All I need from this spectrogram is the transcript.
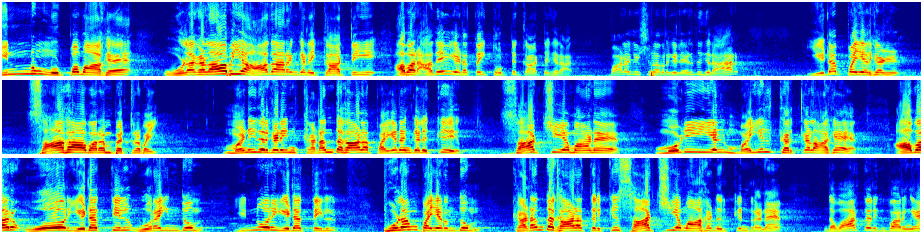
இன்னும் நுட்பமாக உலகளாவிய ஆதாரங்களை காட்டி அவர் அதே இடத்தை தொட்டு காட்டுகிறார். பாலகிருஷ்ணன் அவர்கள் எழுதுகிறார் இடப்பெயர்கள் சாகாவரம் பெற்றவை. மனிதர்களின் கடந்த கால பயணங்களுக்கு சாட்சியமான மொழியியல் மயில் கற்களாக அவர் ஓர் இடத்தில் உறைந்தும் இன்னொரு இடத்தில் புலம் பெயர்ந்தும் கடந்த காலத்திற்கு சாட்சியமாக நிற்கின்றன. இந்த வார்த்தை இருக்கு பாருங்க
